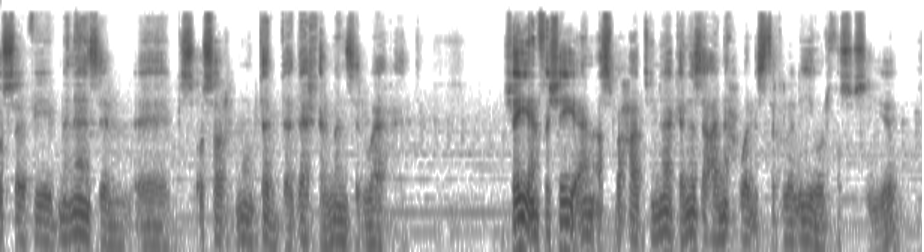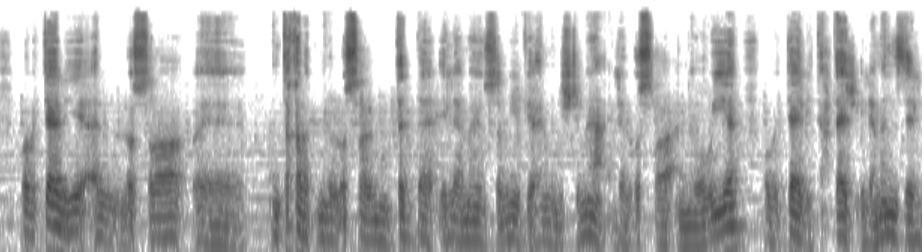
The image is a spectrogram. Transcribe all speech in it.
أسر في منازل آه، بس أسر ممتدة داخل منزل واحد. شيئا فشيئا أصبحت هناك نزعة نحو الاستقلالية والخصوصية وبالتالي الأسرة انتقلت من الأسرة الممتدة إلى ما يسميه في علم الاجتماع إلى الأسرة النووية وبالتالي تحتاج إلى منزل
